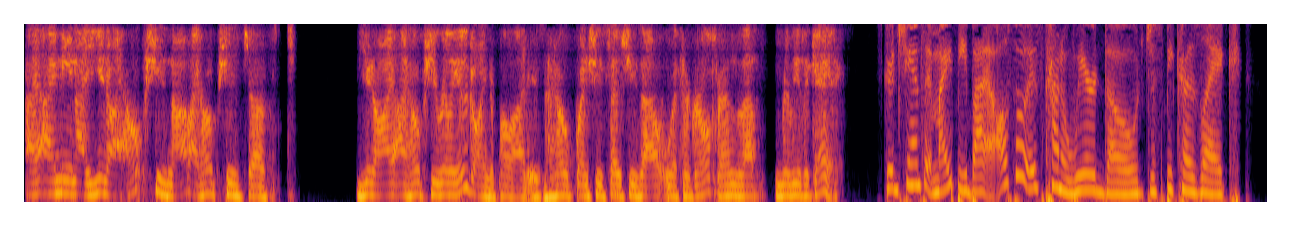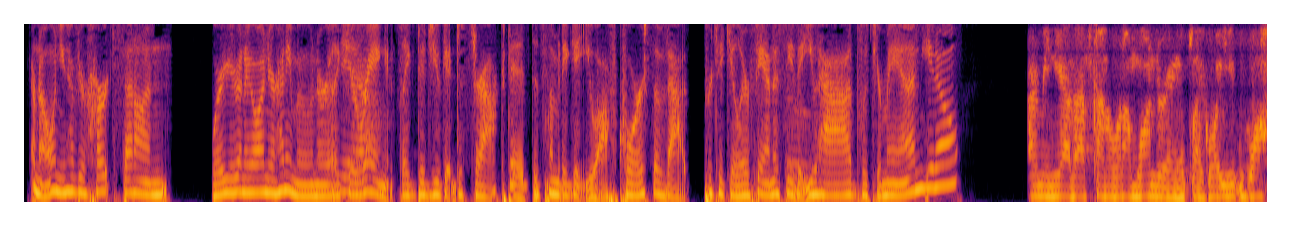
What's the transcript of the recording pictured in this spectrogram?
I, I mean, I you know, I hope she's not. I hope she's just, you know, I, I hope she really is going to Pilates. I hope when she says she's out with her girlfriends, that's really the case. Good chance it might be, but also is kind of weird though, just because like, I don't know, when you have your heart set on where you're going to go on your honeymoon or like your ring, it's like, did you get distracted? Did somebody get you off course of that particular fantasy that you had with your man, you know? I mean, yeah, that's kind of what I'm wondering. It's like, what you, why,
